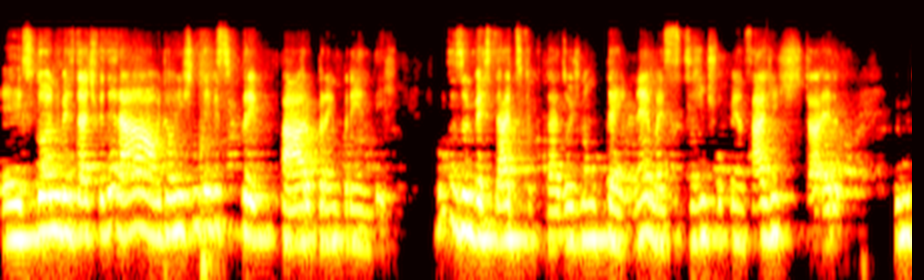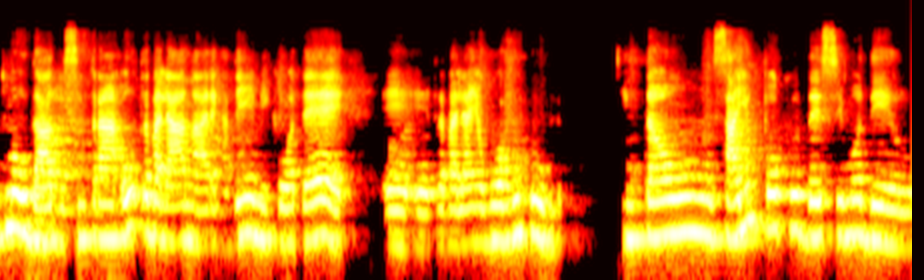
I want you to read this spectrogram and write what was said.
é, estudou na Universidade Federal, então a gente não teve esse preparo para empreender muitas universidades faculdades hoje não têm, né? Mas se a gente for pensar, a gente tá, era muito moldado assim para ou trabalhar na área acadêmica ou até é, é, trabalhar em algum órgão público. Então, sair um pouco desse modelo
